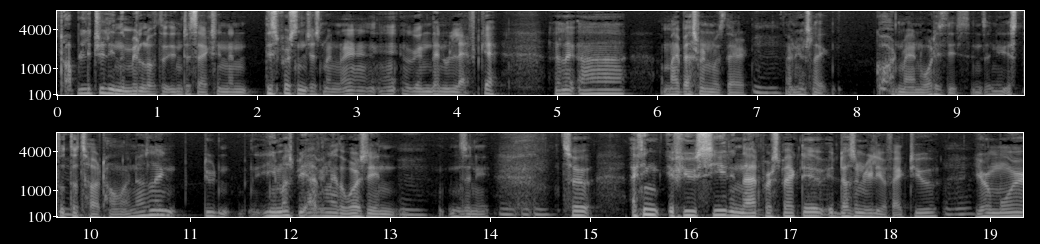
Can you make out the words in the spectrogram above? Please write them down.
stop literally in the middle of the intersection and this person just man and then left क्या like my best friend was there. And his like गड म्यान वाट इज दिस हुन्छ नि यस्तो त Mm. छ ठाउँ एन्ड आई लाइक डु यी मस्ट बी ह्याभिङ लाइक द वर्स्ट डे इन Mm. हुन्छ नि Mm, mm, mm. So I think if you see it in that perspective, it doesn't really affect you. Mhm. You're more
